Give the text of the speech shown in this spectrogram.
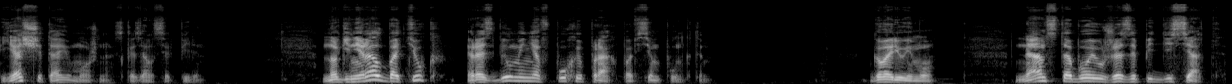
Я считаю, можно, сказал Серпилин. Но генерал Батюк разбил меня в пух и прах по всем пунктам. Говорю ему, нам с тобой уже за пятьдесят,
